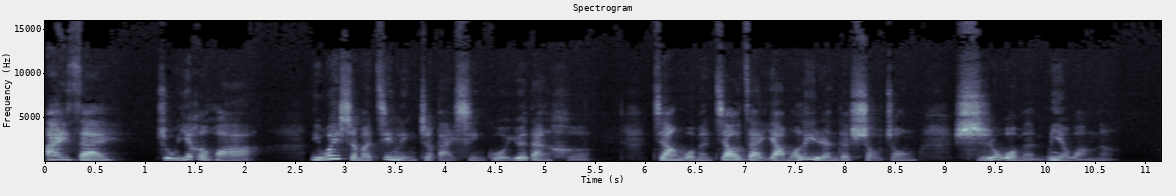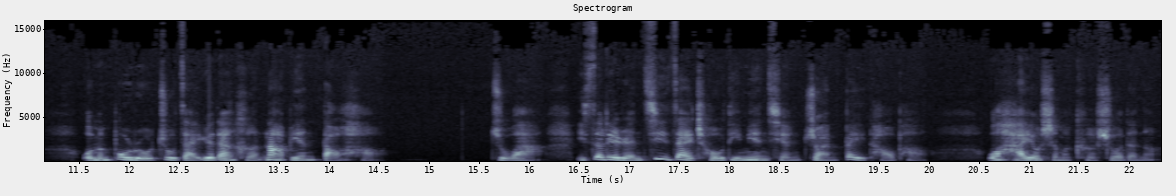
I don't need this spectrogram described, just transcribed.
哀哉，主耶和华啊，你为什么禁领这百姓过约旦河，将我们交在亚摩利人的手中，使我们灭亡呢？我们不如住在约旦河那边倒好。主啊！”以色列人既在仇敌面前转背逃跑，我还有什么可说的呢？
